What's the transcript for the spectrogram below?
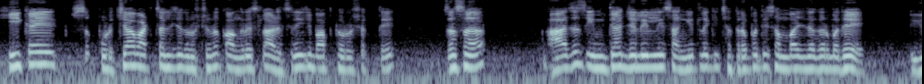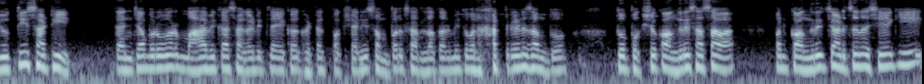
ही काही स- पुढच्या वाटचालीच्या दृष्टीनं काँग्रेसला अडचणीची बाब ठरू शकते. जसं आजच इम्तियाज जलीलनी सांगितलं की छत्रपती संभाजीनगरमध्ये युतीसाठी त्यांच्याबरोबर महाविकास आघाडीतल्या एका घटक पक्षाने संपर्क साधला तर मी तुम्हाला खात्रीने सांगतो तो पक्ष काँग्रेस असावा. पण काँग्रेसची अडचण अशी आहे की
